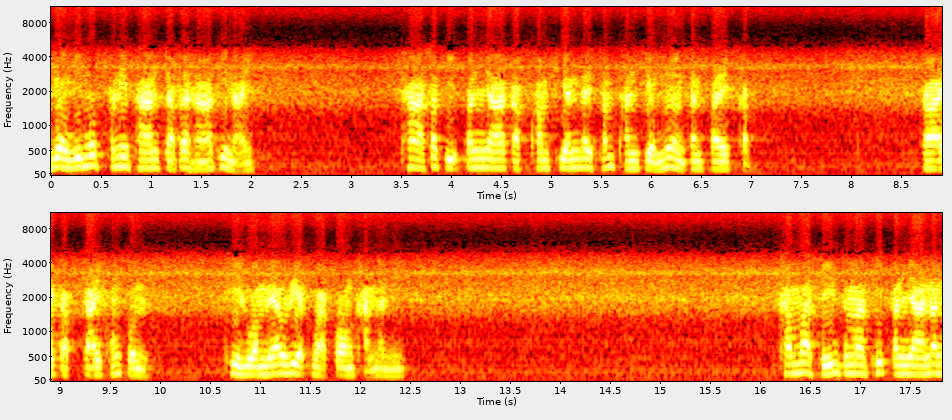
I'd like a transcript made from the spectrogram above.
เรื่องวิมุตตินิพพานจะไปหาที่ไหน ถ้าสติปัญญากับความเพียรได้สัมพันธ์เกี่ยวเนื่องกันไปกับกายกับใจของตน ที่รวมแล้วเรียกว่ากองขันอันนี้คำว่าศีลสมาธิปัญญานั้น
